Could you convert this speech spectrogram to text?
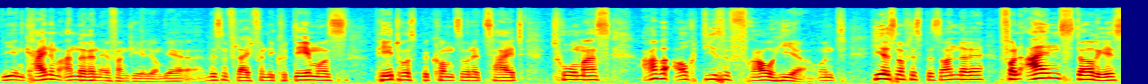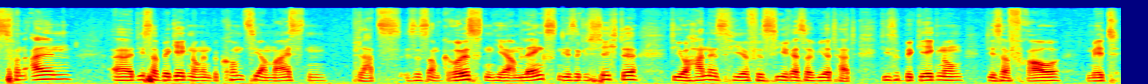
wie in keinem anderen Evangelium. Wir wissen vielleicht von Nikodemus, Petrus bekommt so eine Zeit, Thomas, aber auch diese Frau hier. Und hier ist noch das Besondere, von allen Stories, von allen äh, dieser Begegnungen bekommt sie am meisten Platz. Es ist am größten hier, am längsten diese Geschichte, die Johannes hier für sie reserviert hat. Diese Begegnung dieser Frau mit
